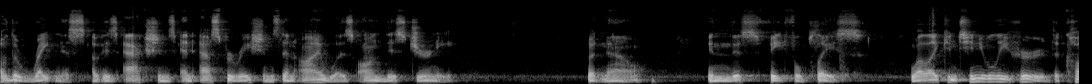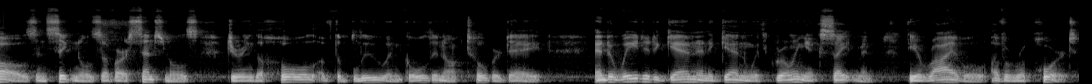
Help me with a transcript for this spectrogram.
of the rightness of his actions and aspirations than I was on this journey. But now, in this fateful place, while I continually heard the calls and signals of our sentinels during the whole of the blue and golden October day, and awaited again and again with growing excitement the arrival of a report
